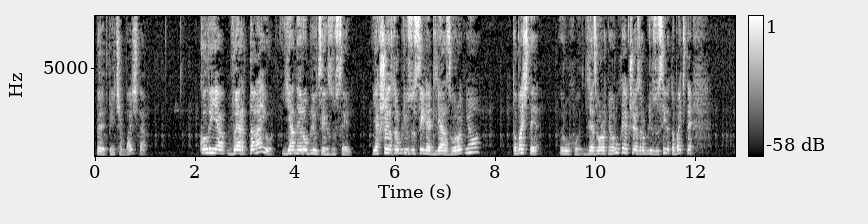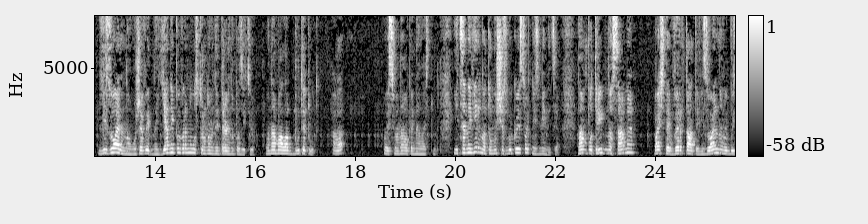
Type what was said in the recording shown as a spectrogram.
перед плічем, бачите? Коли я вертаю, я не роблю цих зусиль. Якщо я зроблю зусилля для зворотнього, то бачите руху. Для зворотнього руху, якщо я зроблю зусилля, то бачите, візуально вже видно, я не повернув струну в нейтральну позицію. Вона мала б бути тут. А ось вона опинилась тут. І це невірно, тому що звукові сотні зміниться. Нам потрібно саме, бачите, вертати. Візуально ви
